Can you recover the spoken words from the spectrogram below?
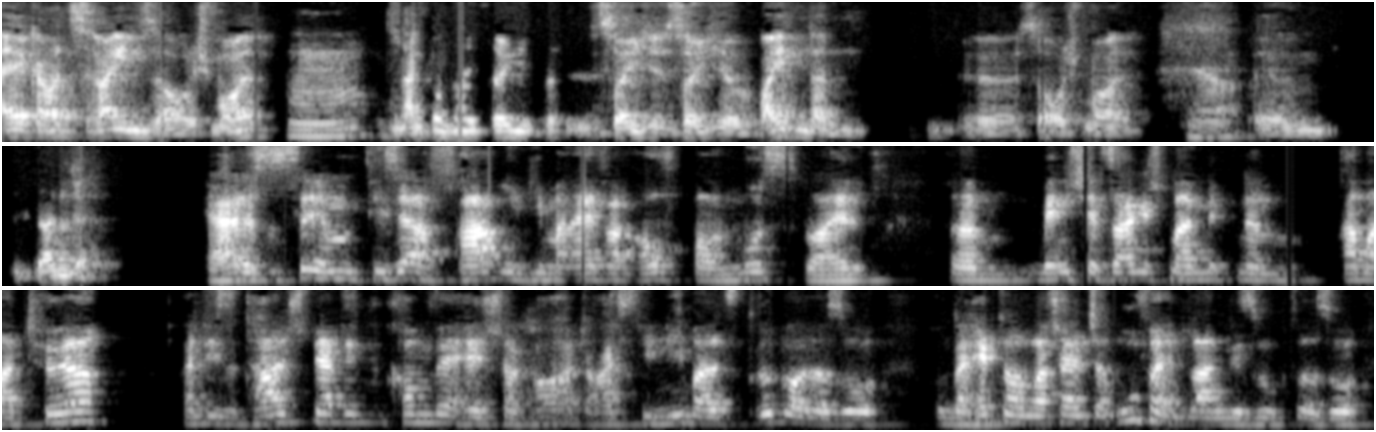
Ehrgeiz rein, sage ich mal. Mhm. Und dann kommen halt solche, solche, solche Weiten dann, äh, sage ich mal, ja. ähm, zustande. Ja, das ist eben diese Erfahrung, die man einfach aufbauen muss, weil ähm, wenn ich jetzt, sage ich mal, mit einem Amateur an diese Talsperre gekommen wäre, hätte ich gesagt, oh, da ist die niemals drüber oder so. Und da hätte man wahrscheinlich am Ufer entlang gesucht oder so.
